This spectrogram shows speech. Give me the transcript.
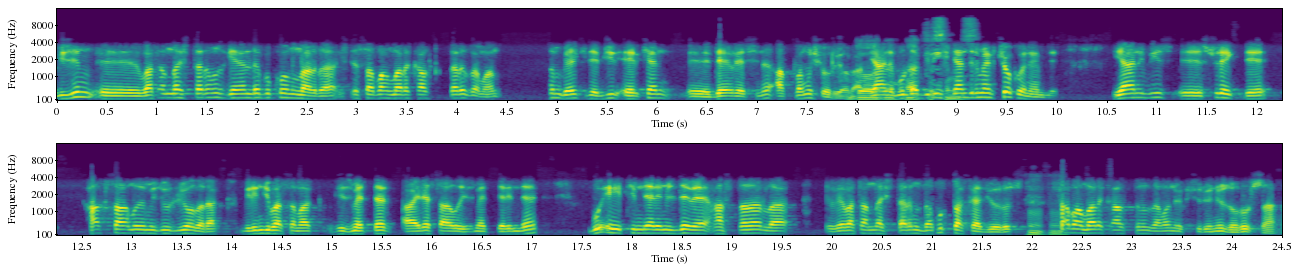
e, bizim e, vatandaşlarımız genelde bu konularda işte sabahlara kalktıkları zaman belki de bir erken e, devresini atlamış oluyorlar. Doğru, yani burada haklısınız. bilinçlendirmek çok önemli. Yani biz e, sürekli Halk Sağlığı Müdürlüğü olarak birinci basamak hizmetler, aile sağlığı hizmetlerinde bu eğitimlerimizde ve hastalarla ve vatandaşlarımızla mutlaka diyoruz. Hı hı. Sabahları kalktığınız zaman öksürüğünüz olursa,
